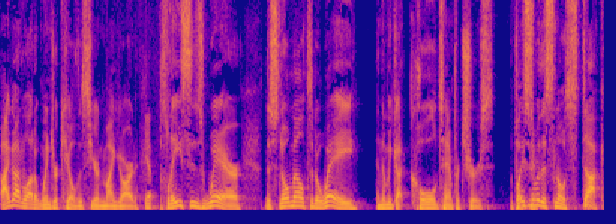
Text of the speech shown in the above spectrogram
I got a lot of winter kill this year in my yard. Yep. Places where the snow melted away and then we got cold temperatures. The places where the snow stuck,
